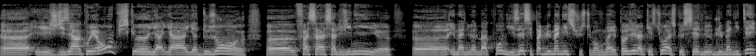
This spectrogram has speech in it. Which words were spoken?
et je disais incohérent, puisqu'il y a, il y, a, il y a deux ans, euh, euh, face à Salvini, euh, Emmanuel Macron disait c'est pas de l'humanisme justement. Vous m'avez posé la question est-ce que c'est de l'humanité?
